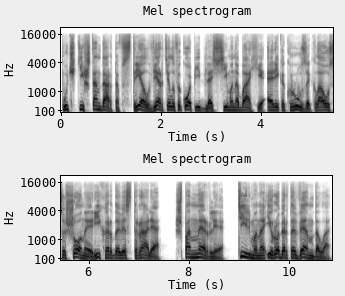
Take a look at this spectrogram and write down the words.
Пучки штандартов, стрел, вертелов и копий для Симона Бахи, Эрика Круза, Клауса Шона, Рихарда Вестраля, Шпаннерли, Тильмана и Роберта Вендала,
